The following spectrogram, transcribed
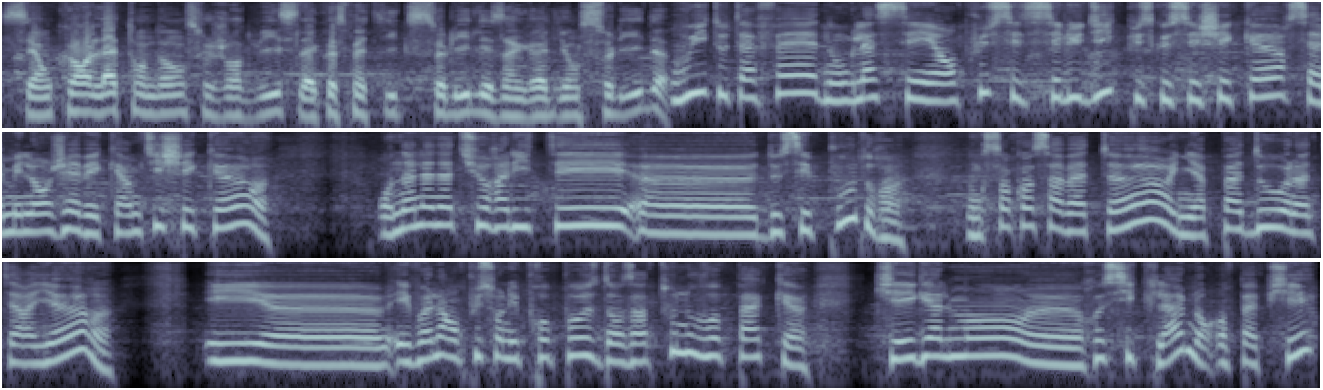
c'est encore la tendance aujourd'hui, c'est la cosmétique solide, les ingrédients solides Oui, tout à fait. Donc là, c'est en plus, c'est ludique puisque c'est shaker, c'est à mélanger avec un petit shaker. On a la naturalité euh, de ces poudres, donc sans conservateur, il n'y a pas d'eau à l'intérieur. Et, euh, et, voilà, en plus on les propose dans un tout nouveau pack qui est également euh, recyclable en papier.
